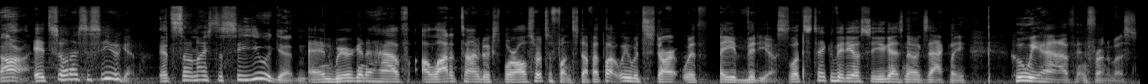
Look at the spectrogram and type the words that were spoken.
All right. It's so nice to see you again. It's so nice to see you again. And we're going to have a lot of time to explore all sorts of fun stuff. I thought we would start with a video. So let's take a video so you guys know exactly who we have in front of us.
